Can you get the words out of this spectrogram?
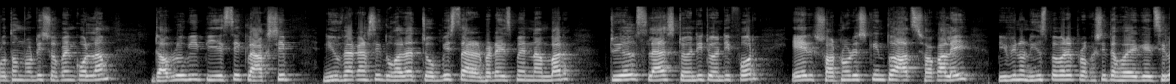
প্রথম নোটিশ ওপেন করলাম। WB PSC clerkship new vacancy দু হাজার চব্বিশ, তার advertisement number twelve slash twenty twenty four এর শর্ট নোটিশ কিন্তু আজ সকালেই বিভিন্ন নিউজ পেপারে প্রকাশিত হয়ে গিয়েছিল।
